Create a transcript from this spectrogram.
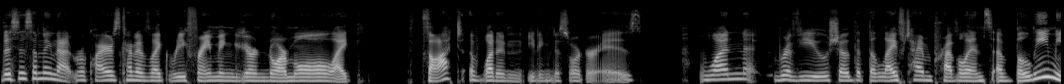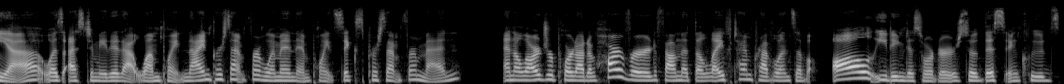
This is something that requires kind of like reframing your normal, like, thought of what an eating disorder is. One review showed that the lifetime prevalence of bulimia was estimated at 1.9% for women and 0.6% for men. And a large report out of Harvard found that the lifetime prevalence of all eating disorders, so this includes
